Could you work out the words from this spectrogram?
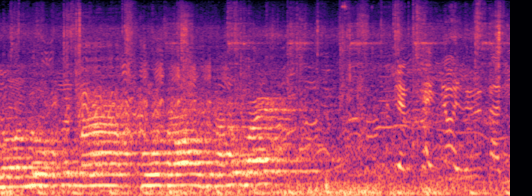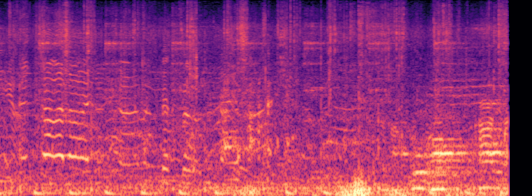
โยนลูกขึ้นมาปูทองสกัดลูกไว้เจ็บไข่ย่อยเลยนะตอนนี้เจอเลยเจอเจอไก่ค่ะลูกออกข้างใน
